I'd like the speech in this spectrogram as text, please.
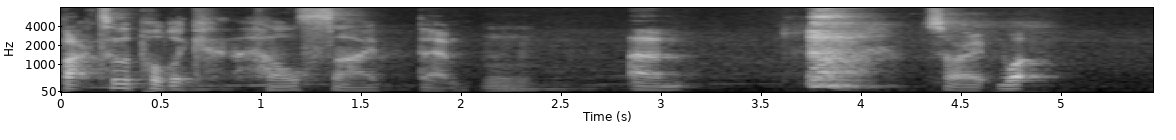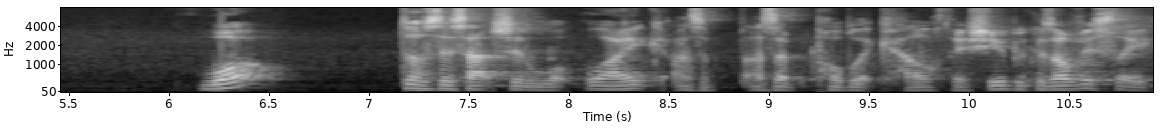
back to the public health side then. Um, sorry, what what does this actually look like as a as a public health issue? Because obviously,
